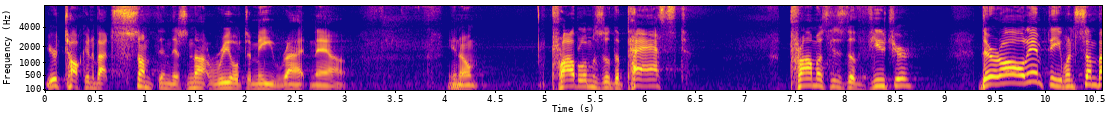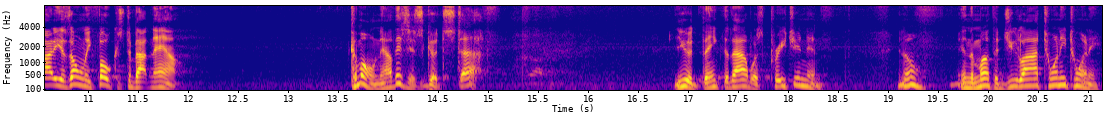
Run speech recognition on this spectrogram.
You're talking about something that's not real to me right now. You know, problems of the past, promises of the future, they're all empty when somebody is only focused about now. Come on now, this is good stuff. You would think that I was preaching in, you know, in the month of July 2020.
